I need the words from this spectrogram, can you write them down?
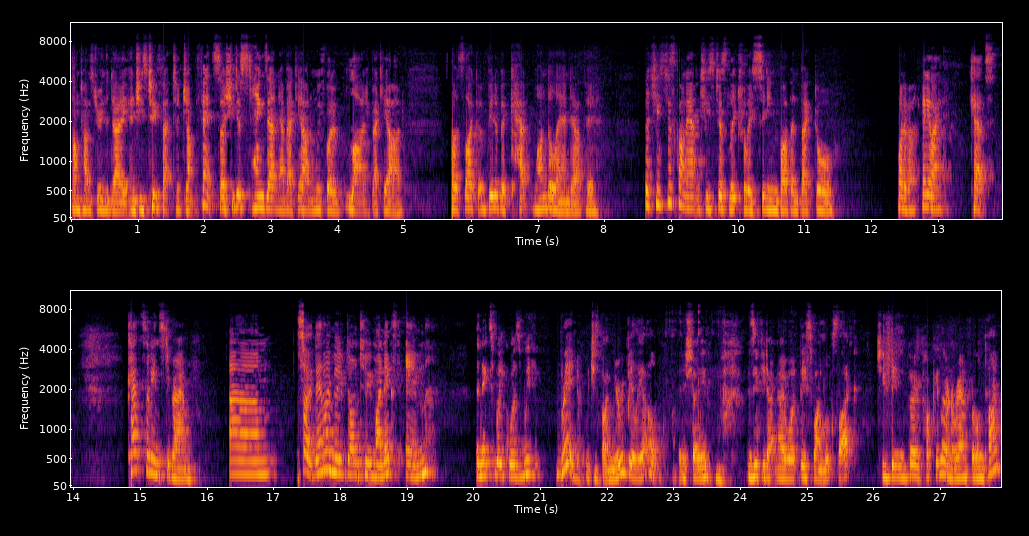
sometimes during the day and she's too fat to jump the fence. So she just hangs out in our backyard and we've got a large backyard. So it's like a bit of a cat wonderland out there. But she's just gone out and she's just literally sitting by the back door. Whatever. Anyway, cats. Cats of Instagram. Um, so then I moved on to my next M, the next week was with Red, which is by Mirabilia. Oh, I better show you, as if you don't know what this one looks like. She's been very popular and around for a long time.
